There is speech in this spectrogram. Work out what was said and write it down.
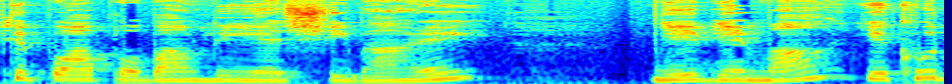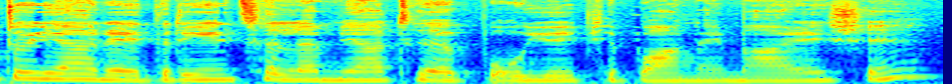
ဖြစ်ပွားပေါ်ပေါက်လျက်ရှိပါတယ်။မြေပြင်မှာယခုတွေ့ရတဲ့သတင်းချက်လက်များထက်ပို၍ဖြစ်ပွားနိုင်ပါတယ်ရှင်။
